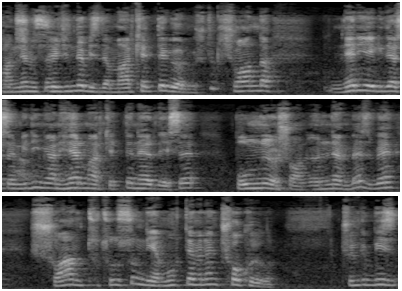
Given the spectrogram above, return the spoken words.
pandemi çıktı. sürecinde biz de markette görmüştük. Şu anda nereye gidersem gideyim yani her markette neredeyse bulunuyor şu an önlem bez ve şu an tutulsun diye muhtemelen çok uygun. Çünkü biz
